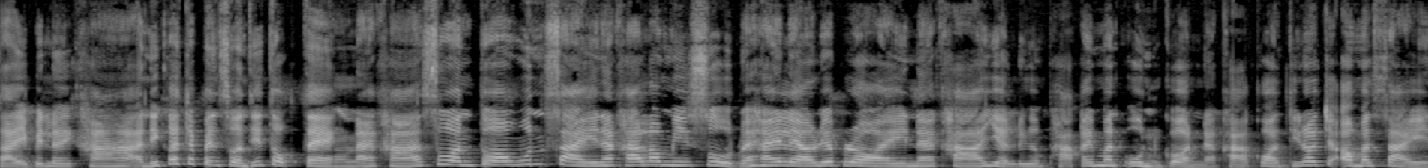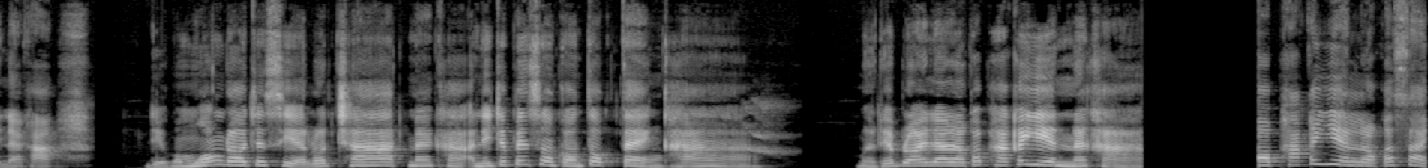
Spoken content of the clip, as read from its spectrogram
ใส่ไปเลยค่ะ อันนี้ก็จะเป็นส่วนที่ตกแต่งนะคะ ส่วนตัววุ้นใสนะคะ เรามีสูตรไว้ให้แล้วเรียบร้อยนะคะ อย่าลืมพักให้มันอุ่นก่อนนะคะ ก่อนที่เราจะเอามาใส่นะคะ เดี๋ยวมะม่วงเราจะเสียรสชาตินะคะ อันนี้จะเป็นส่วนของตกแต่งค่ะ เมื่อเรียบร้อยแล้วเราก็พักให้เย็นนะคะ พอพักให้เย็นเราก็ใส่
